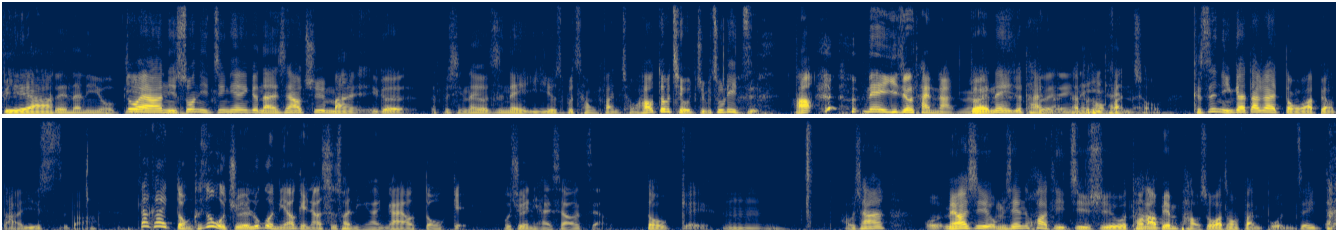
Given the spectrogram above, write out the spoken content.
别啊。对，男女有别。对啊，你说你今天一个男生要去买一个，不行，那又是内衣，又是不同范畴。好，对不起，我举不出例子。好，内衣就太难了。对，内衣就太难，那不同范畴。可是你应该大概懂我要表达的意思吧？大概懂。可是我觉得，如果你要给人家试穿，你还应该要都给。我觉得你还是要这样，都给。嗯，好像。我没关系，我们先话题继续。我头脑边跑，说我要怎么反驳你这一点，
